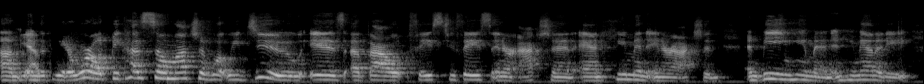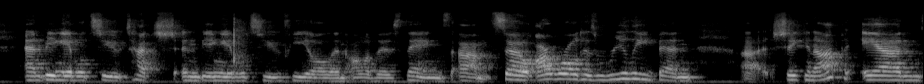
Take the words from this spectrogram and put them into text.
um, yep. in the theater world because so much of what we do is about face to face interaction and human interaction and being human and humanity and being able to touch and being able to feel and all of those things. Um, so our world has really been uh, shaken up. And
